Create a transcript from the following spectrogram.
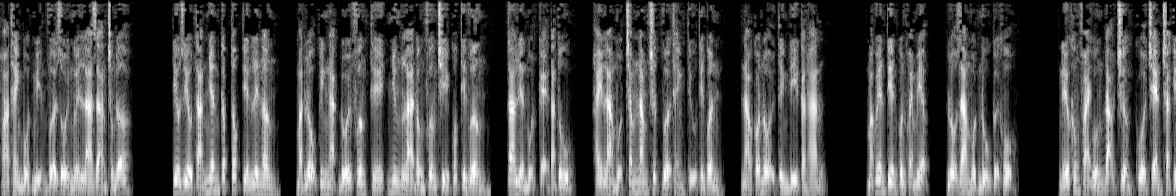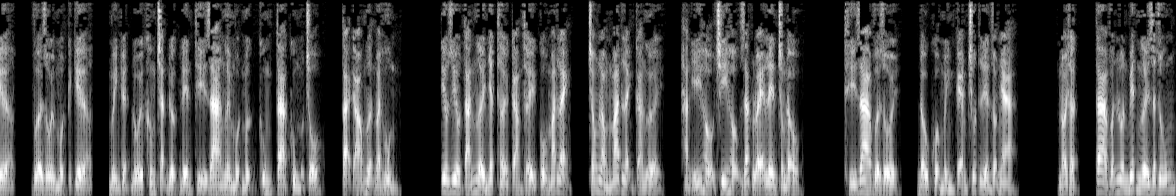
hóa thành bột mịn vừa rồi ngươi là dáng chống đỡ. Tiêu diêu tán nhân cấp tốc tiến lên nâng, mặt lộ kinh ngạc đối phương thế nhưng là đồng phương chỉ quốc thiên vương, ta liền một kẻ tán tu hay là một trăm năm trước vừa thành tựu tiên quân, nào có nội tình đi cản hắn. Mạc quên tiên quân khoe miệng, lộ ra một nụ cười khổ. Nếu không phải uống đạo trưởng của chén trà kia, vừa rồi một cái kia, mình tuyệt đối không chặn được đến thì ra ngươi một mực cùng ta cùng một chỗ, tại cáo mượn oai hùng. Tiêu diêu tán người nhất thời cảm thấy cổ mát lạnh, trong lòng mát lạnh cả người, hàn ý hậu chi hậu giác lóe lên trong đầu. Thì ra vừa rồi, đầu của mình kém chút liền dọn nhà. Nói thật, ta vẫn luôn biết ngươi rất dũng,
